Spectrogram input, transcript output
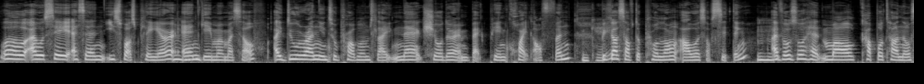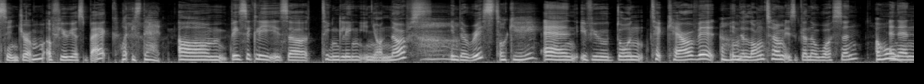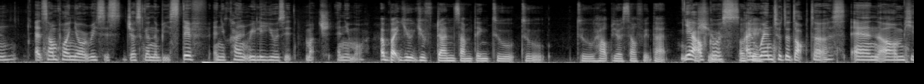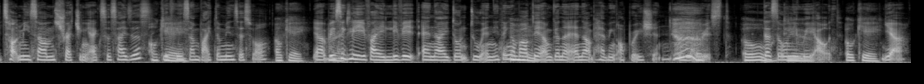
Well, I would say as an esports player mm-hmm. and gamer myself, I do run into problems like neck, shoulder, and back pain quite often Okay. because of the prolonged hours of sitting. Mm-hmm. I've also had mild carpal tunnel syndrome a few years back. What is that? Um, basically, it's a tingling in your nerves in the wrist. Okay. And if you don't take care of it uh-huh. in the long term, it's gonna worsen. Oh. And then at some point, your wrist is just gonna be stiff, and you can't really use it much anymore. Uh, but you you've done something to to to help yourself with that. Yeah, of issue. course. I went to the doctors, and um, he taught me some stretching exercises. Give Okay. me some vitamins as well. Okay. Yeah, All right. basically, if I leave it and I don't do anything about Mm. it, I'm gonna end up having operation in my wrist. Oh, That's the only way out. Okay. Yeah.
